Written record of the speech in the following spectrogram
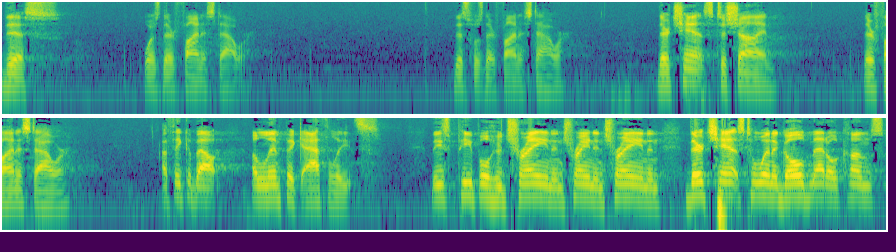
This was their finest hour. This was their finest hour. Their chance to shine, their finest hour. I think about Olympic athletes. These people who train and train and train, and their chance to win a gold medal comes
